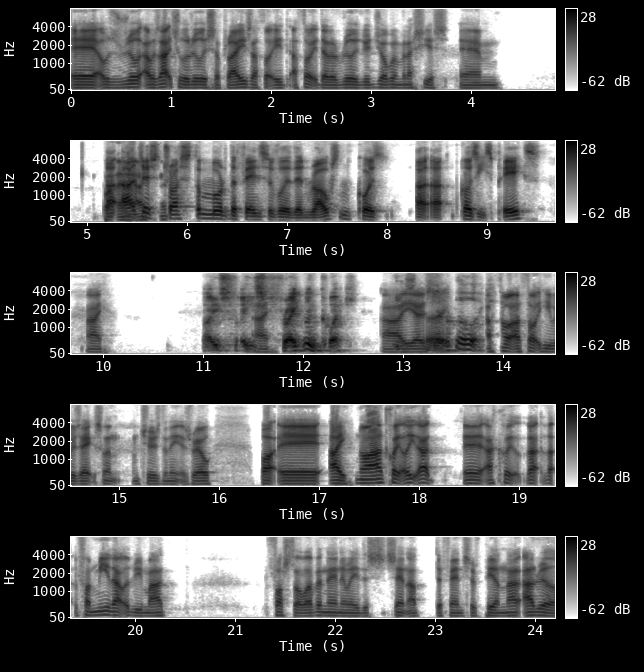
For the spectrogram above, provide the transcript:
Uh, I was really, I was actually really surprised. I thought he, I thought he did a really good job in Vinicius. Um, but, I, I uh, just trust him more defensively than Ralston because because he's pace. aye, Oh, he's he's Aye. frightening quick. aye, He's he is. Aye. like. I thought I thought he was excellent on Tuesday night as well. But uh, aye, no, I quite like that. Uh, I quite that, that for me that would be my first eleven anyway. The centre defensive pair, and I, I really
